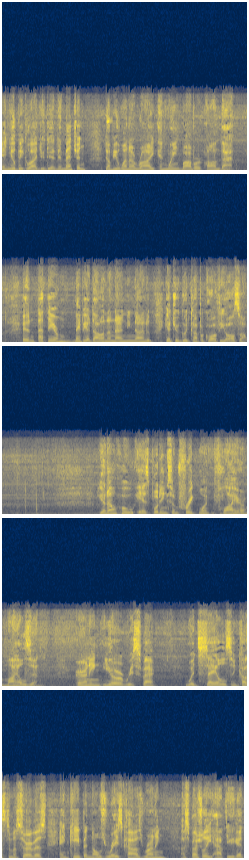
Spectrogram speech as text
And you'll be glad you did. And mention WNRI and Wayne Barber on that. And that there, maybe a dollar and ninety nine will get you a good cup of coffee also. You know who is putting some frequent flyer miles in, earning your respect with sales and customer service and keeping those race cars running, especially after you hit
